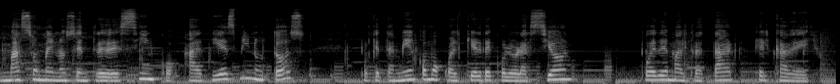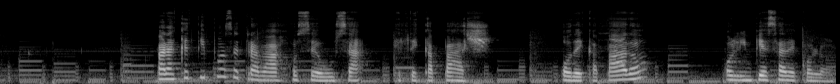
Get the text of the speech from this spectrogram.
más o menos entre de 5 a 10 minutos, porque también como cualquier decoloración puede maltratar el cabello. ¿Para qué tipos de trabajo se usa el decapage o decapado o limpieza de color?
